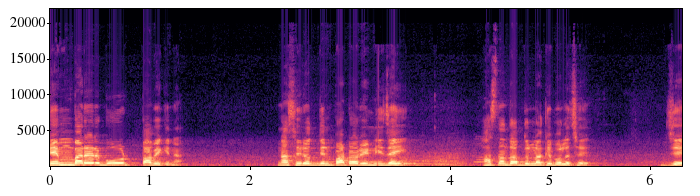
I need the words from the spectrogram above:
মেম্বারের ভোট পাবে কিনা। নাসির উদ্দিন পাটোয়ারি নিজেই হাসনাত আবদুল্লাহকে বলেছে যে,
